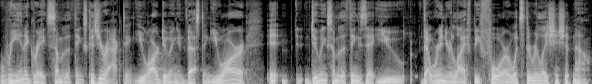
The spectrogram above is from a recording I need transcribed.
reintegrate some of the things because you're acting you are doing investing you are it, doing some of the things that you that were in your life before what's the relationship now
